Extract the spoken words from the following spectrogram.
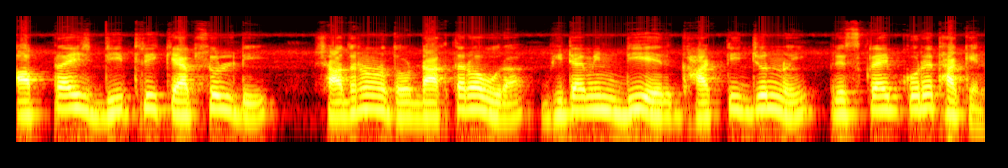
আপ্রাইস ডি থ্রি ক্যাপসুলটি সাধারণত ডাক্তারবাবুরা ভিটামিন ডি এর ঘাটতির জন্যই প্রেসক্রাইব করে থাকেন।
